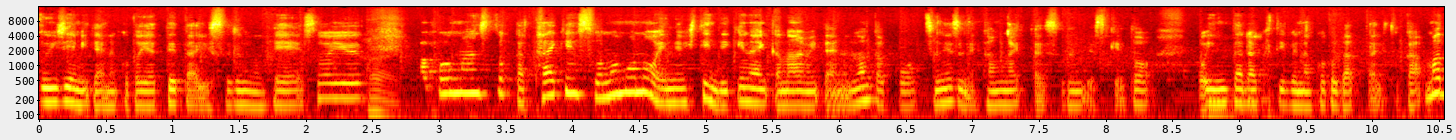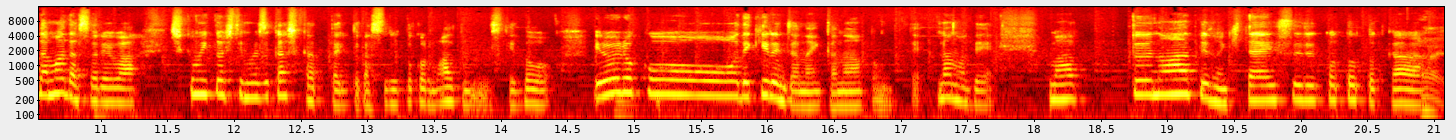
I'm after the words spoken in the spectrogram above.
VJ みたいなことをやってたりするのでそういうパフォーマンスとか体験そのものを NFT にできないかなみたいななんかこう常々考えたりするんですけどインタラクティブなことだったりとかまだまだそれは仕組みとして難しかったりとかするところもあると思うんですけどいろいろこうできるんじゃないかなと思って。なのでまあプのアーティストに期待することとか、はい、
